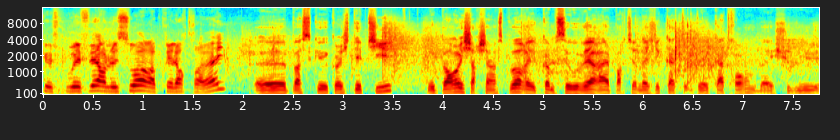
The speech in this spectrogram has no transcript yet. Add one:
que je pouvais faire le soir après leur travail. Euh, parce que quand j'étais petit, mes parents ils cherchaient un sport et comme c'est ouvert à partir de l'âge de 4, de 4 ans, bah, je suis venu et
